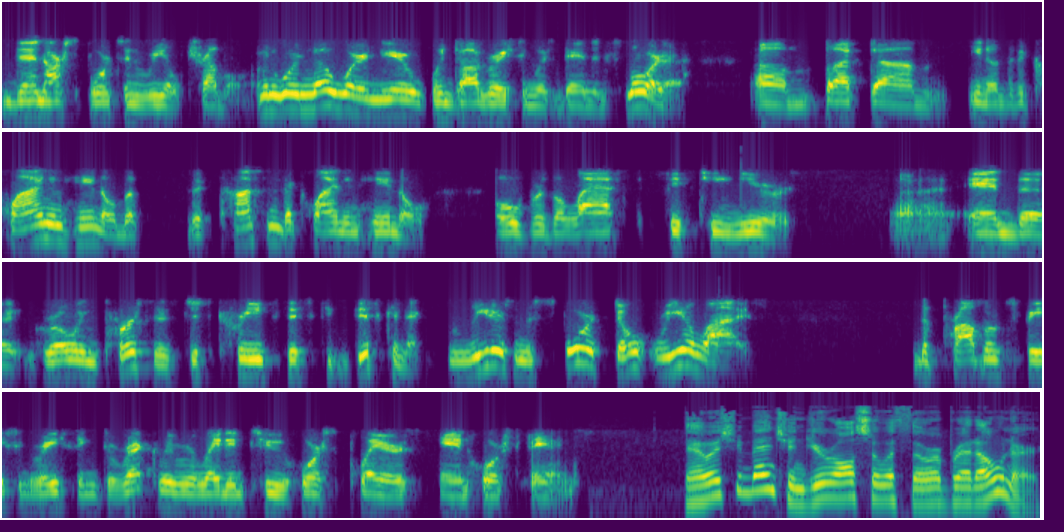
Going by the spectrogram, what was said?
then our sport's in real trouble. I mean, we're nowhere near when dog racing was banned in Florida. Um, but, um, you know, the decline in handle, the, the constant decline in handle over the last 15 years uh, and the growing purses just creates this disconnect. Leaders in the sport don't realize the problems facing racing directly related to horse players and horse fans. Now, as you mentioned, you're also a thoroughbred owner.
